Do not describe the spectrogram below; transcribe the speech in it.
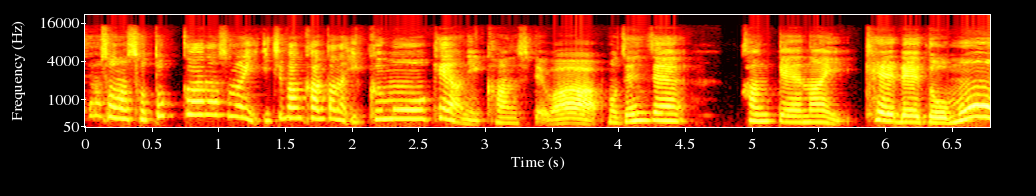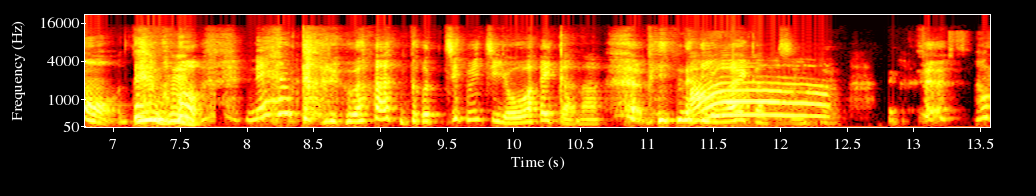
でもその外側のその一番簡単な育毛ケアに関しては、もう全然関係ないけれども、でも、メンタルはどっちみち弱いかな。みんな弱いかもしれない。そっ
